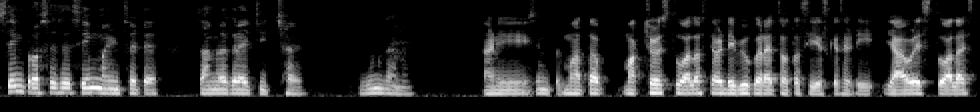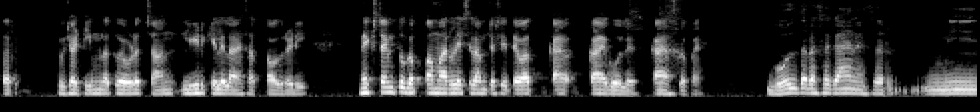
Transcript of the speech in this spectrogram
सेम प्रोसेस आहे सेम माइंडसेट आहे. चांगलं करायची इच्छा आहे. अजून काय नाही. आणि सिंपल मग आता मागच्या वेळेस तू आलास तेव्हा डेब्यू करायचा होता सी एस केसाठी यावेळेस तू आलास तर तुझ्या टीमला तू एवढं छान लीड केलेलं आहेस आत्ता ऑलरेडी नेक्स्ट टाइम तू गप्पा मारले असेल आमच्याशी तेव्हा काय काय गोल आहे? काय असलं पाहिजे गोल तर असं काय नाही सर मी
